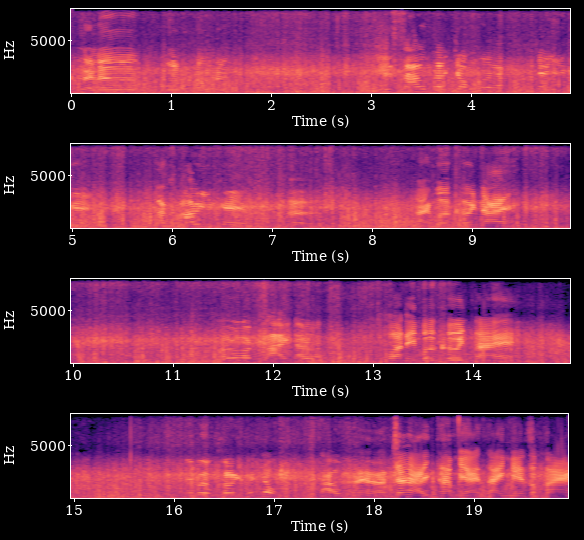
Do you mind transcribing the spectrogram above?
ទ្ធមានផុតនៅលើកពូលភ្នំហ្នឹងវាសៅឡើងចំវាជ័យគេឡើងខ្មៅគេអឺហើយមើលឃើញដែរអើអត់ឡាយទៅគាត់នេះមើលឃើញដែរគេមើលឃើញមិនដឹងសៅអញ្ចឹងឯងថាមានឯងមានសំណាង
